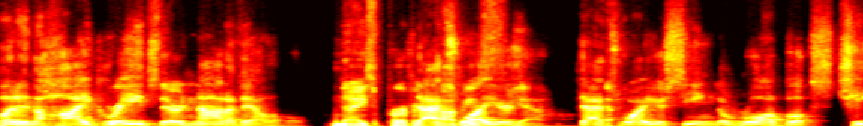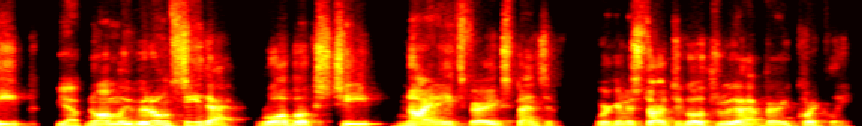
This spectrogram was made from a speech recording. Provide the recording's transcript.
but in the high grades, they're not available. nice perfect That's why you're- yeah That's why you're seeing the raw books cheap. Yep. Normally we don't see that. Raw books cheap, nine eighths very expensive. We're going to start to go through that very quickly.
